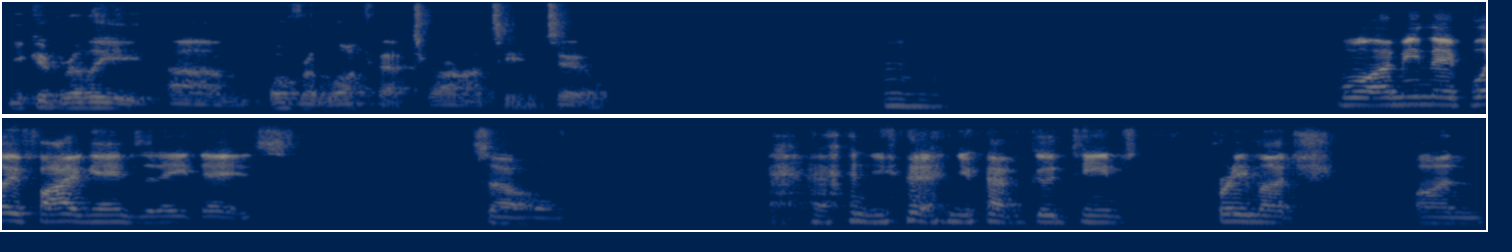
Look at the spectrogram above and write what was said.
You could really um, overlook that Toronto team too. Mm-hmm. Well, I mean, they play five games in eight days, so and you and you have good teams pretty much on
